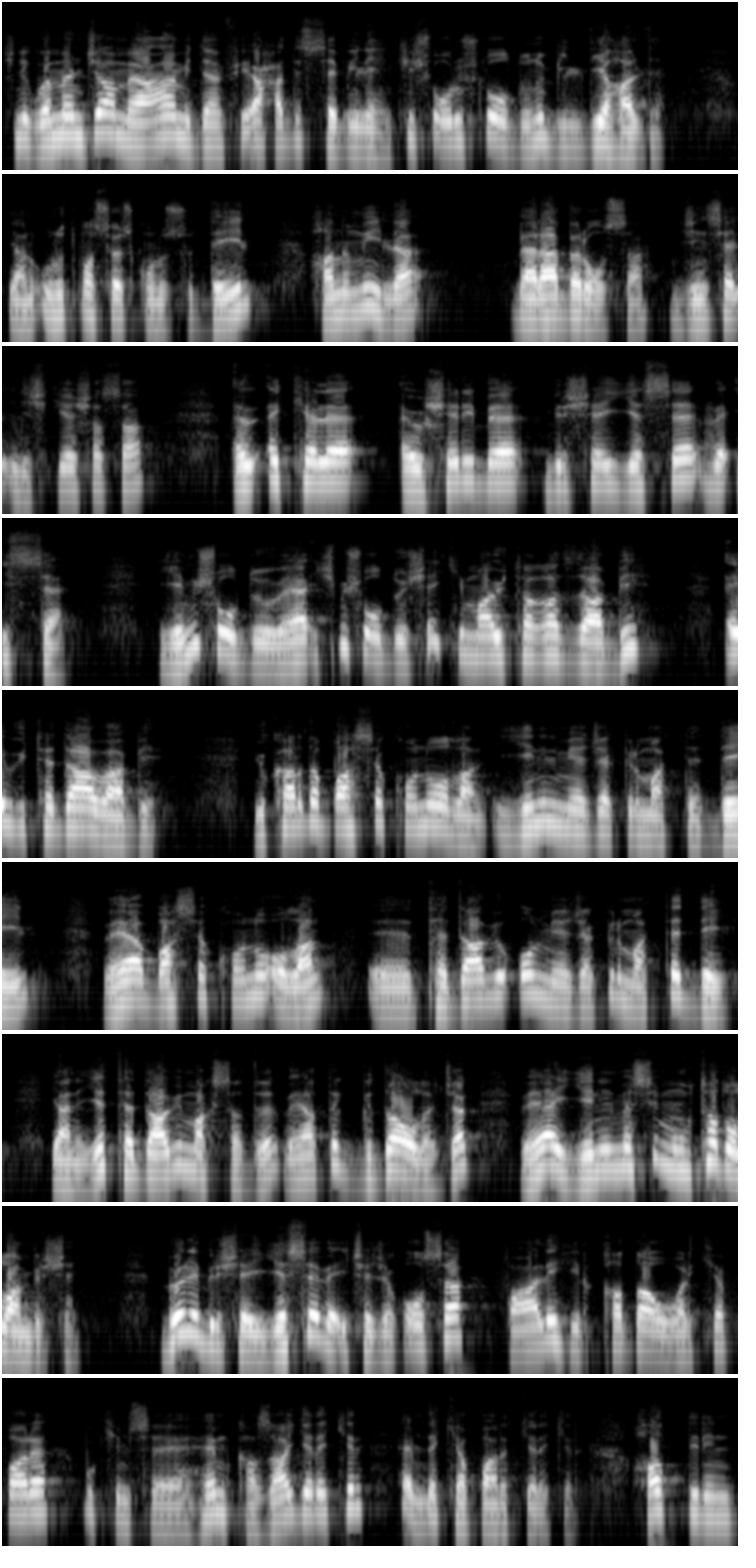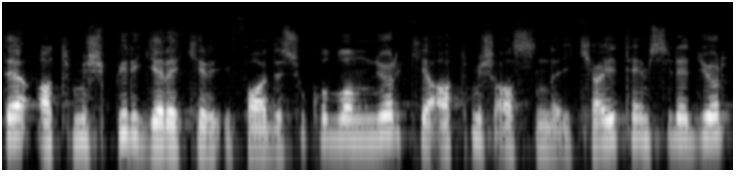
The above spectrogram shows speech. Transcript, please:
Şimdi ve men amiden fi ahadis sebileyn kişi oruçlu olduğunu bildiği halde yani unutma söz konusu değil hanımıyla beraber olsa, cinsel ilişki yaşasa, ev ekele, ev şeribe bir şey yese ve isse, yemiş olduğu veya içmiş olduğu şey ki ma yutagazza bih, ev yütedava bih. Yukarıda bahse konu olan yenilmeyecek bir madde değil veya bahse konu olan e, tedavi olmayacak bir madde değil. Yani ya tedavi maksadı veyahut da gıda olacak veya yenilmesi muhtat olan bir şey. Böyle bir şey yese ve içecek olsa falehil kada vel kefare bu kimseye hem kaza gerekir hem de kefaret gerekir. Halk dilinde 61 gerekir ifadesi kullanılıyor ki 60 aslında 2 ayı temsil ediyor.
